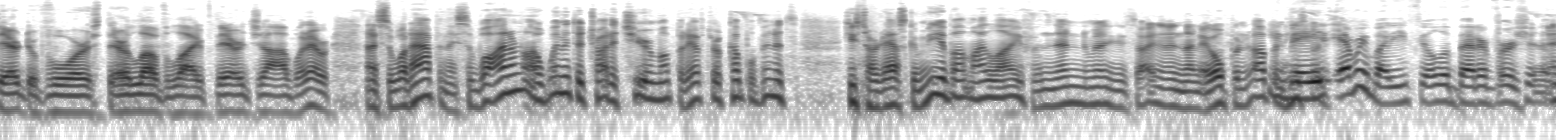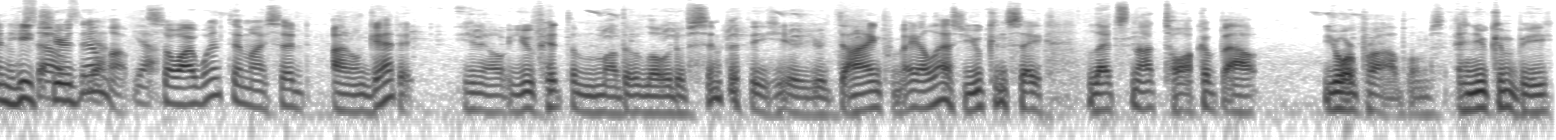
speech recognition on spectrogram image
their divorce, their love life, their job, whatever. And I said, What happened? They said, Well, I don't know. I went in to try to cheer him up, but after a couple minutes, he started asking me about my life. And then, and then I opened up. He and made he started, everybody feel a better version of and themselves. And he cheered them yeah, up. Yeah. So I went to him. I said, I don't get it you know, you've hit the mother lode of sympathy here. You're dying from ALS. You can say, let's not talk about your problems, and you can be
